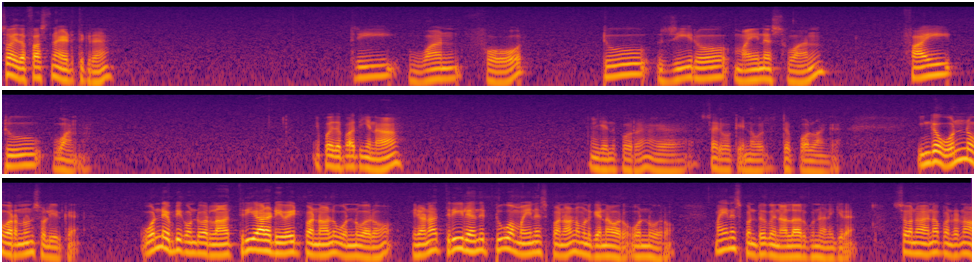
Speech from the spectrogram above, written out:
ஸோ இதை ஃபஸ்ட் நான் எடுத்துக்கிறேன். Three one four two zero minus one five two one இப்போ இதை பார்த்தீங்கன்னா இங்கேருந்து போடுறேன். அங்கே சரி ஓகே இன்னும் ஒரு ஸ்டெப் போடலாங்க. இங்கே ஒன்று வரணும்னு சொல்லியிருக்கேன். ஒன்று எப்படி கொண்டு வரலாம்? த்ரீயால் டிவைட் பண்ணாலும் ஒன்று வரும். இல்லைனா த்ரீலேருந்து டூவை மைனஸ் பண்ணாலும் நம்மளுக்கு என்ன வரும்? ஒன்று வரும். மைனஸ் பண்ணுறது கொஞ்சம் நல்லாயிருக்கும்னு நினைக்கிறேன். ஸோ நான் என்ன பண்ணுறேன்னா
